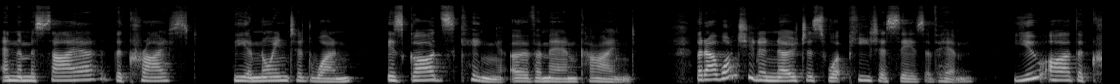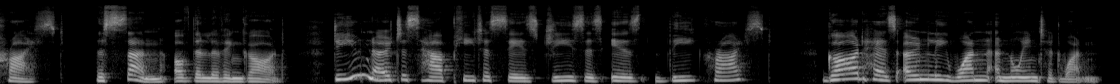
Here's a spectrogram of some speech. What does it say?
and the Messiah, the Christ, the anointed one, is God's king over mankind. But I want you to notice what Peter says of him. You are the Christ, the Son of the living God. Do you notice how Peter says Jesus is the Christ? God has only one anointed one.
